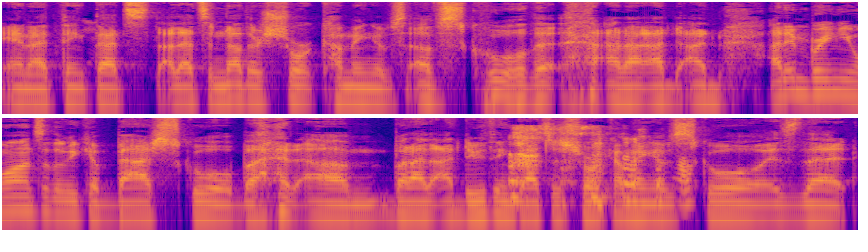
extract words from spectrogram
and I think that's that's another shortcoming of, of school that and I, I, I didn't bring you on so that we could bash school, but um, but I, I do think that's a shortcoming of school is that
